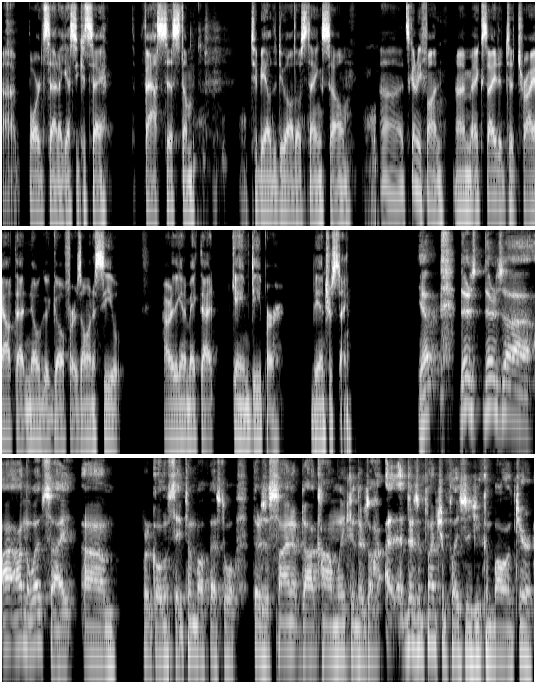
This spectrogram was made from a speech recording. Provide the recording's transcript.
uh, board set, I guess you could say, the fast system to be able to do all those things. So uh, it's going to be fun. I'm excited to try out that No Good Gophers. I want to see how are they going to make that game deeper. Be interesting. Yep. There's there's uh on the website um for Golden State Pinball Festival, there's a signup.com link and there's a uh, there's a bunch of places you can volunteer.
